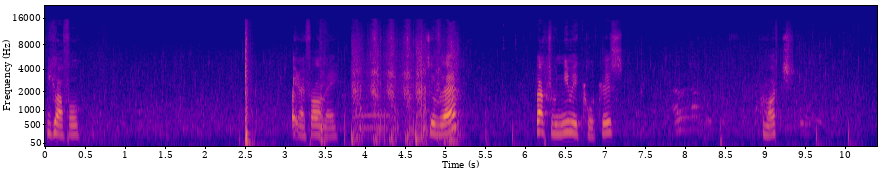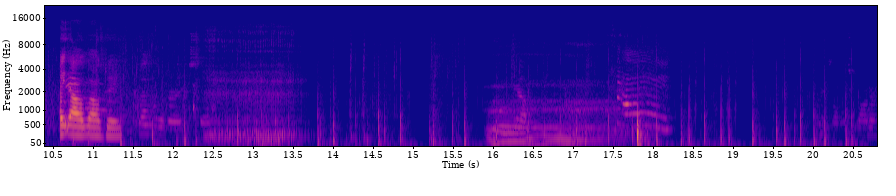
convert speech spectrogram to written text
Be careful. Right now, follow me. It's over there? Actually, we need to make torches. How much? Right, that'll, that'll do. Go to the village. So. Yeah. It's on the spawner.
